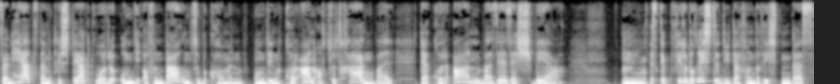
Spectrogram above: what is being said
sein Herz damit gestärkt wurde, um die Offenbarung zu bekommen, um den Koran auch zu tragen, weil der Koran war sehr, sehr schwer. Mm, es gibt viele Berichte, die davon berichten, dass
